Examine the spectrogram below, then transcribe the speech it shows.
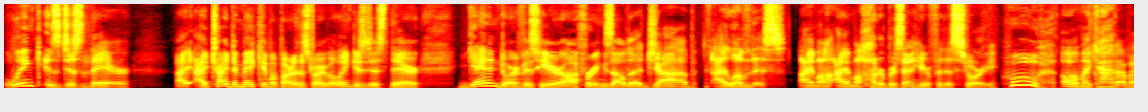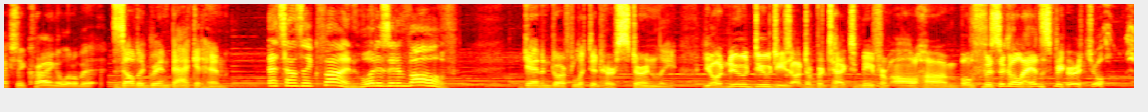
Link is just there. I, I tried to make him a part of the story, but Link is just there. Ganondorf is here offering Zelda a job. I love this. I'm a, I'm 100% here for this story. Whew. Oh my god, I'm actually crying a little bit. Zelda grinned back at him. That sounds like fun. What does it involve? Ganondorf looked at her sternly. Your new duties are to protect me from all harm, both physical and spiritual.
